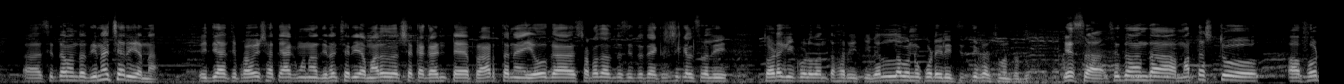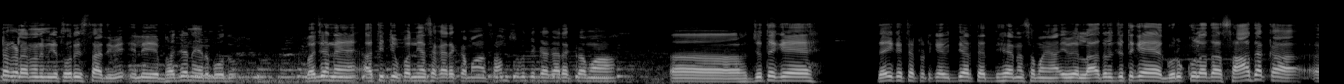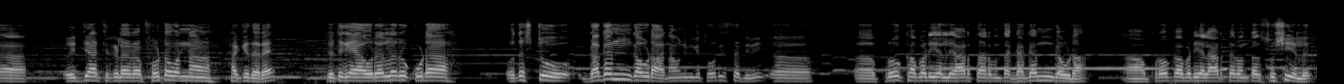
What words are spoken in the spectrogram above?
ಸಿದ್ಧವಂತ ದಿನಚರಿಯನ್ನು, ವಿದ್ಯಾರ್ಥಿ ಪ್ರವೇಶಾತಿ ಆಗಮನ ದಿನಚರಿಯ ಮಾರ್ಗದರ್ಶಕ ಗಂಟೆ, ಪ್ರಾರ್ಥನೆ, ಯೋಗ ಶಬದಂತ ಸಿದ್ಧತೆ, ಕೃಷಿ ಕೆಲಸದಲ್ಲಿ ತೊಡಗಿಕೊಳ್ಳುವಂತಹ ರೀತಿ ಇವೆಲ್ಲವನ್ನು ಕೂಡ ಇಲ್ಲಿ ಚಿತ್ರೀಕರಿಸುವಂಥದ್ದು. ಎಸ್ ಸಿದ್ಧವಂತ ಮತ್ತಷ್ಟು ಫೋಟೋಗಳನ್ನು ನಿಮಗೆ ತೋರಿಸ್ತಾ ಇದ್ದೀವಿ. ಇಲ್ಲಿ ಭಜನೆ ಇರ್ಬೋದು. ಭಜನೆ ಅತಿಥಿ ಉಪನ್ಯಾಸ ಕಾರ್ಯಕ್ರಮ ಸಾಂಸ್ಕೃತಿಕ ಕಾರ್ಯಕ್ರಮ ಆ, ಜೊತೆಗೆ ದೈಹಿಕ ಚಟುವಟಿಕೆ ವಿದ್ಯಾರ್ಥಿ ಅಧ್ಯಯನ ಸಮಯ ಇವೆಲ್ಲ. ಅದರ ಜೊತೆಗೆ ಗುರುಕುಲದ ಸಾಧಕ ಆ, ವಿದ್ಯಾರ್ಥಿಗಳ ಫೋಟೋವನ್ನು ಹಾಕಿದ್ದಾರೆ. ಜೊತೆಗೆ ಅವರೆಲ್ಲರೂ ಕೂಡ ಒಂದಷ್ಟು ಗಗನ್ ಗೌಡ ನಾವು ನಿಮಗೆ ತೋರಿಸ್ತಾ ಇದ್ದೀವಿ. ಆ, ಆ, ಪ್ರೋ ಕಬಡ್ಡಿಯಲ್ಲಿ ಆಡ್ತಾ ಇರುವಂಥ ಗಗನ್ ಗೌಡ. ಆ, ಪ್ರೋ ಕಬಡ್ಡಿಯಲ್ಲಿ ಆಡ್ತಾ ಇರುವಂಥ ಸುಶೀಲ್.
